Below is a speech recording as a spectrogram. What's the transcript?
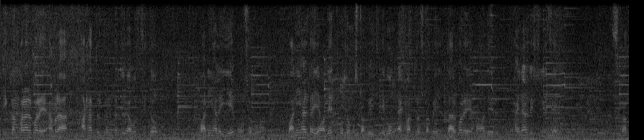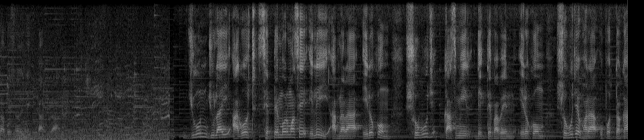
অতিক্রম করার পরে আমরা আঠাত্তর কিলোমিটার দূরে অবস্থিত বানিহালে গিয়ে পৌঁছবো। বানিহালটাই আমাদের প্রথম স্টপেজ এবং একমাত্র স্টপেজ তারপরে আমাদের final destination Shri Mata Vaishno Devi Katra June, July, August, September মাসে এলেই আপনারা এরকম সবুজ কাশ্মীর দেখতে পাবেন। এরকম সবুজে ভরা উপত্যকা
